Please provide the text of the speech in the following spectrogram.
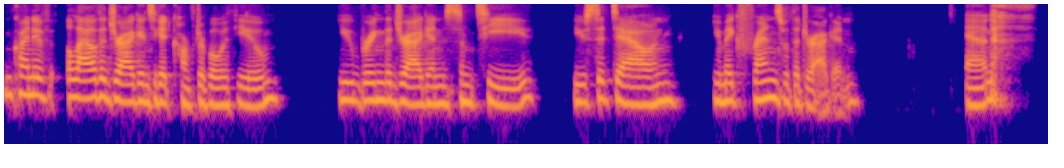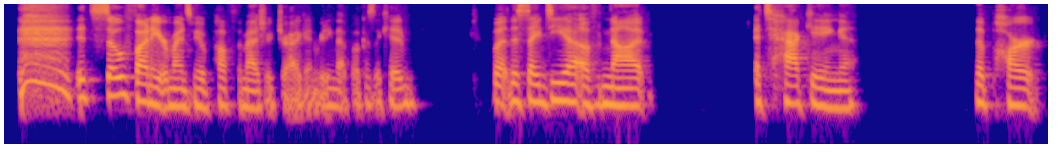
you kind of allow the dragon to get comfortable with you. You bring the dragon some tea. You sit down. You make friends with the dragon. And it's so funny. It reminds me of Puff the Magic Dragon, reading that book as a kid. But this idea of not attacking the part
